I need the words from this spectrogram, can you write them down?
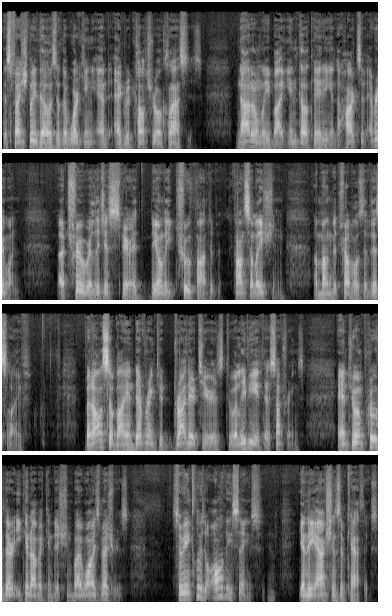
especially those of the working and agricultural classes, not only by inculcating in the hearts of everyone a true religious spirit, the only true font of consolation among the troubles of this life, but also by endeavoring to dry their tears, to alleviate their sufferings, and to improve their economic condition by wise measures. So he includes all these things in the actions of Catholics.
